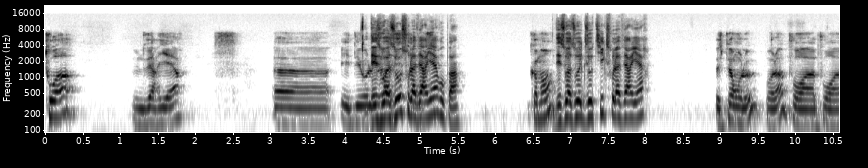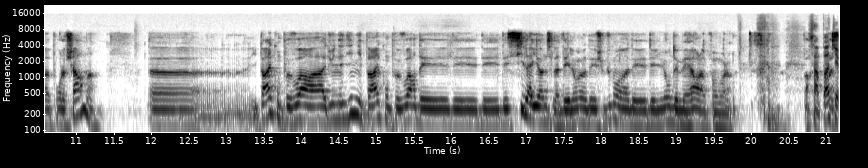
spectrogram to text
toit, une verrière, euh, et des, des oiseaux sous la verrière ou pas? Comment? Des oiseaux exotiques sous la verrière? Espérons-le, voilà, pour, pour, pour le charme. Il paraît qu'on peut voir à Dunedin, il paraît qu'on peut voir des, des, des, sea lions, là, des, des, je sais plus comment, des, des lions des mers, là, enfin voilà. Sympa, tes,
